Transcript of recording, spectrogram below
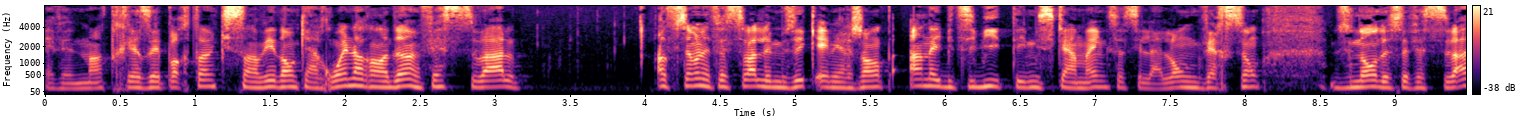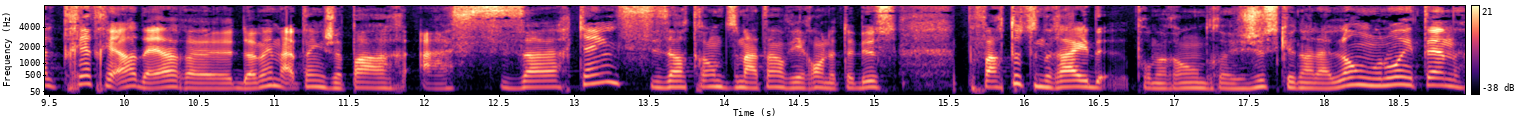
Événement très important qui s'en vient donc à Rouen-Noranda, un festival officiellement le festival de musique émergente en Abitibi-Témiscamingue. Ça, c'est la longue version du nom de ce festival. Très, très hâte. D'ailleurs, euh, demain matin, je pars à 6h15, 6h30 du matin environ en autobus pour faire toute une ride pour me rendre jusque dans la longue, lointaine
